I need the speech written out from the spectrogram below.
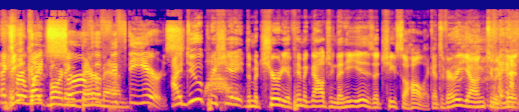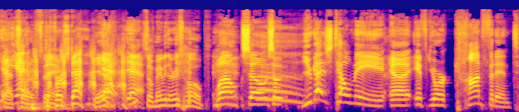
Thanks he for could whiteboarding, serve Bear the Man. 50 years. I do appreciate the maturity of him acknowledging that he is a Chiefsaholic. It's very young to admit that Yeah. sort of thing. The First step. Yeah, yeah. So maybe there is hope. Well, so so you guys tell me uh, if you're confident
